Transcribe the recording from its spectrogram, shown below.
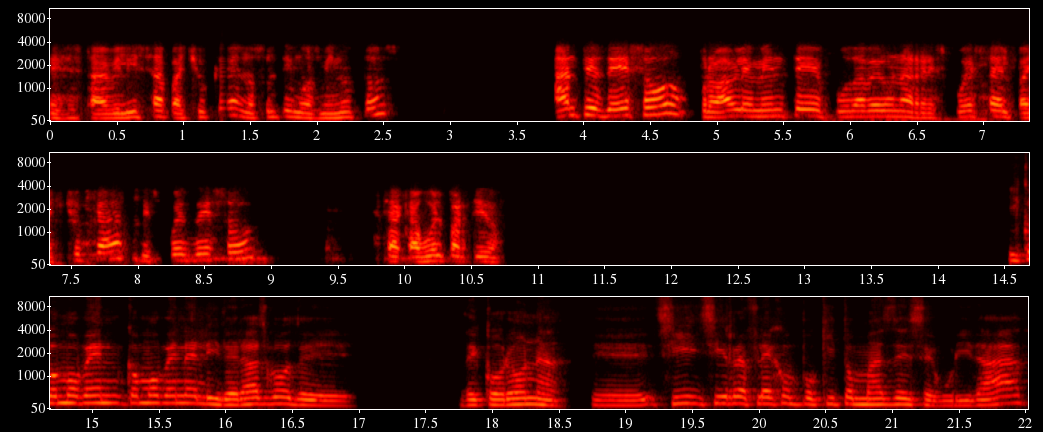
desestabiliza a Pachuca en los últimos minutos. Antes de eso, probablemente pudo haber una respuesta del Pachuca. Después de eso, se acabó el partido. ¿Y cómo ven, cómo ven el liderazgo de, de Corona? Eh, sí, sí refleja un poquito más de seguridad.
